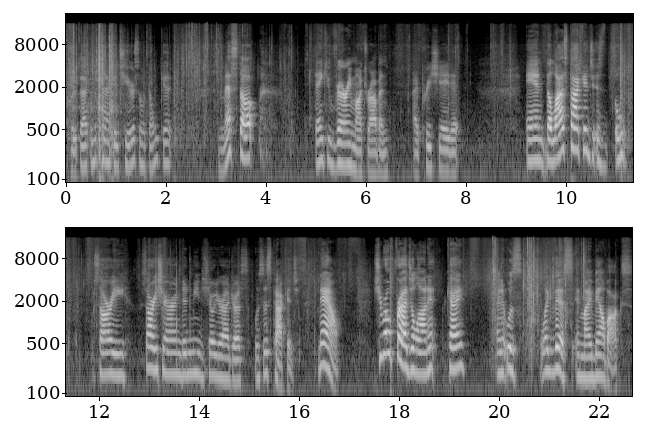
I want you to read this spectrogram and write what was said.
Put it back in the package here so it don't get messed up. Thank you very much, Robin. I appreciate it. And the last package is, oh, sorry, sorry, Sharon, didn't mean to show your address, was this package. Now, she wrote fragile on it, okay? And it was like this in my mailbox.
